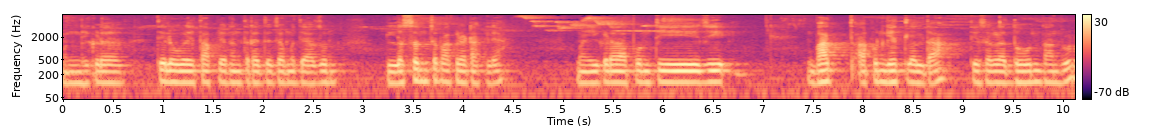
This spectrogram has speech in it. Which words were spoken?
मग इकडं तेल वगैरे तापल्यानंतर त्याच्यामध्ये अजून लसणच्या पाकळ्या टाकल्या. मग इकडं आपण ती जी भात आपण घेतलेला होता ते सगळं धुवून तांदूळ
